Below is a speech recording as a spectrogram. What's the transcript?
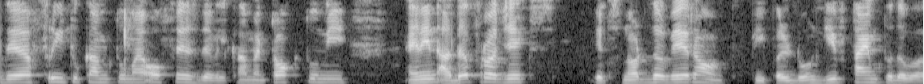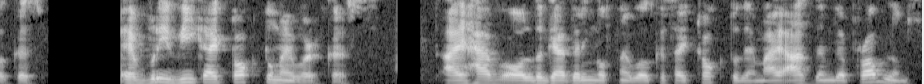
They are free to come to my office. They will come and talk to me. And in other projects it's not the way around. People don't give time to the workers. Every week i talk to my workers i have all the gathering of my workers. I talk to them. I ask them their problems.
